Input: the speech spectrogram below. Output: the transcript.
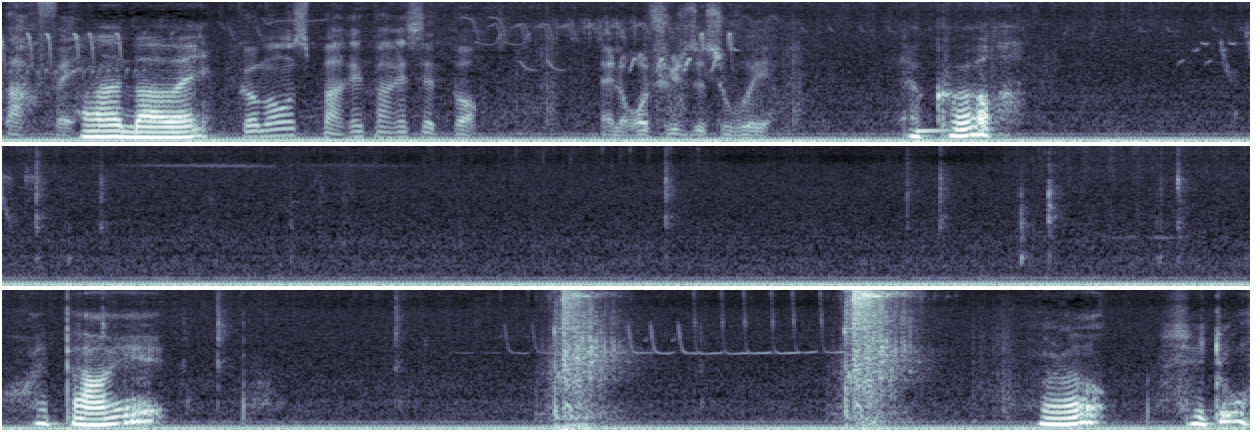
Parfait. Ah bah ouais. Commence par réparer cette porte. Elle refuse de s'ouvrir. D'accord. Réparer. Voilà, c'est tout.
